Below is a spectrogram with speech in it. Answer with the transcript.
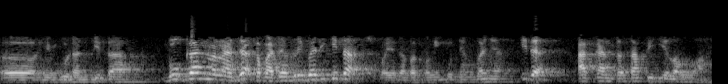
uh, himpunan kita. Bukan mengajak kepada pribadi kita supaya dapat pengikut yang banyak. Tidak, akan tetapi ilallah.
